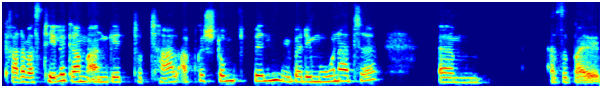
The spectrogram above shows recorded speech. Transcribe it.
gerade was Telegram angeht, total abgestumpft bin über die Monate. Ähm, also bei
